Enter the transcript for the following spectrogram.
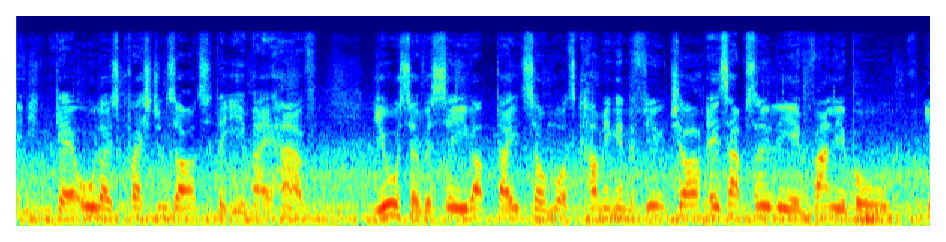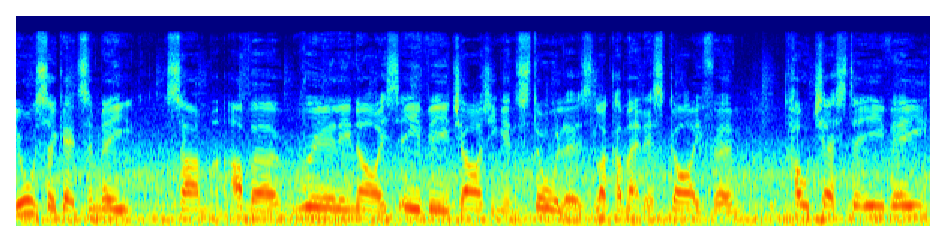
and you can get all those questions answered that you may have. You also receive updates on what's coming in the future. It's absolutely invaluable. You also get to meet some other really nice EV charging installers. Like I met this guy from Colchester EV,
